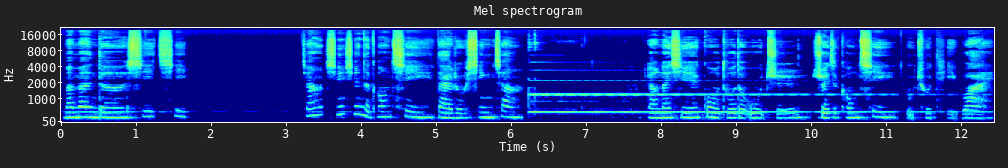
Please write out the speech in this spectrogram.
慢慢的吸气，将新鲜的空气带入心脏，让那些过多的物质随着空气吐出体外。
